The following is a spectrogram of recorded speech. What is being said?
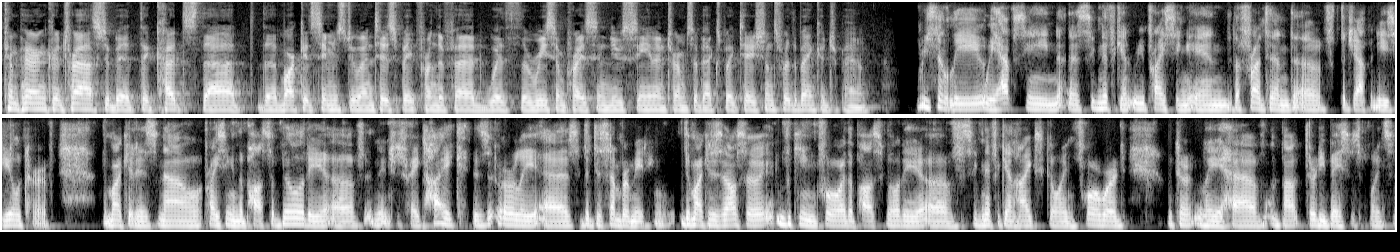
compare and contrast a bit the cuts that the market seems to anticipate from the Fed with the recent pricing you've seen in terms of expectations for the Bank of Japan? Recently, we have seen a significant repricing in the front end of the Japanese yield curve. The market is now pricing the possibility of an interest rate hike as early as the December meeting. The market is also looking for the possibility of significant hikes going forward. We currently have about 30 basis points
